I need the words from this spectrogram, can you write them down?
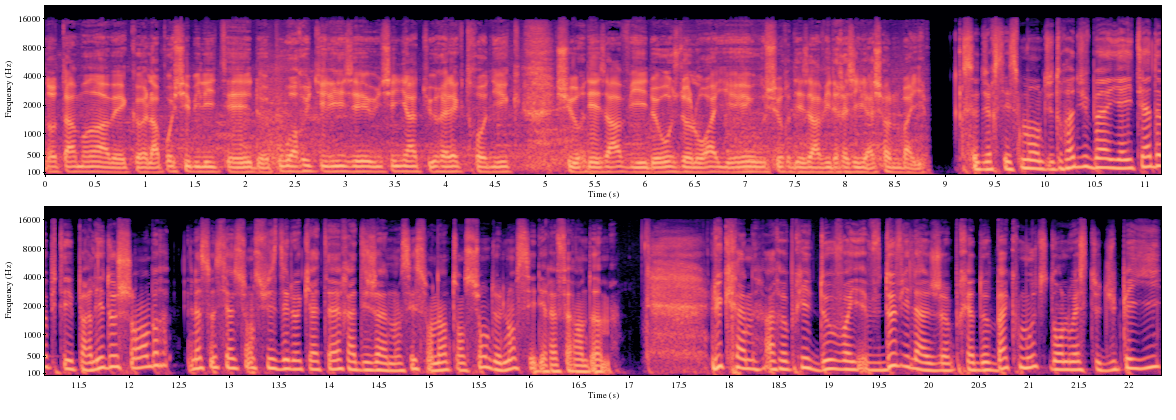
notamment avec euh, la possibilité de pouvoir utiliser une signature électronique sur des avis de hausse de loyer ou sur des avis de résiliation de bail. Ce durcissement du droit du bail a été adopté par les deux chambres. L'Association suisse des locataires a déjà annoncé son intention de lancer des référendums. L'Ukraine a repris deux, villages près de Bakhmut dans l'ouest du pays.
